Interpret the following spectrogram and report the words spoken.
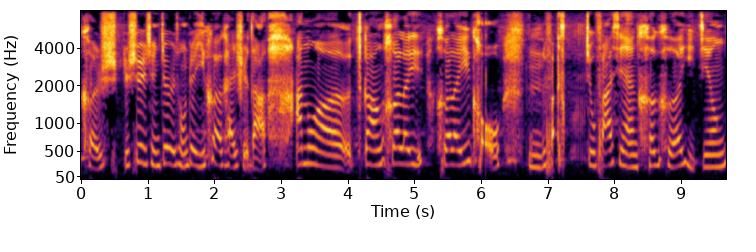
可是事情就是从这一刻开始的。阿诺刚喝了一喝了一口，嗯，发就发现可可已经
